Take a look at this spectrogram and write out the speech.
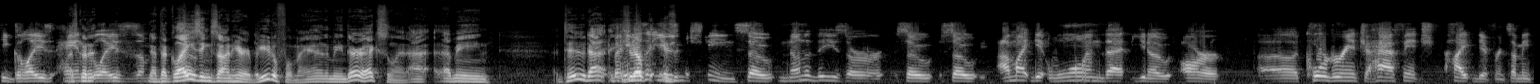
he glaze hand gonna- glazes them. Now the glazings on here. Are beautiful, man. I mean, they're excellent. I, I mean, dude, I, but he doesn't use machines so none of these are so so i might get one that you know are a quarter inch a half inch height difference. I mean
